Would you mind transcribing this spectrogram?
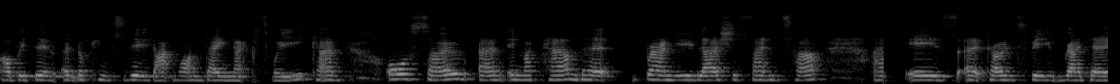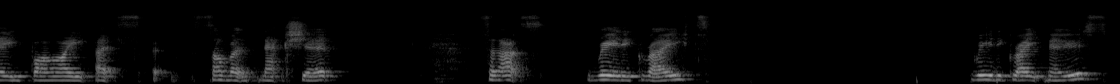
I'll be do, uh, looking to do that one day next week. And also um, in my town, the brand new leisure centre uh, is uh, going to be ready by uh, uh, summer next year. So that's really great. Really great news.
